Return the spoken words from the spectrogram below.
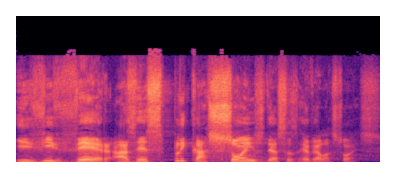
e viver as explicações dessas revelações.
